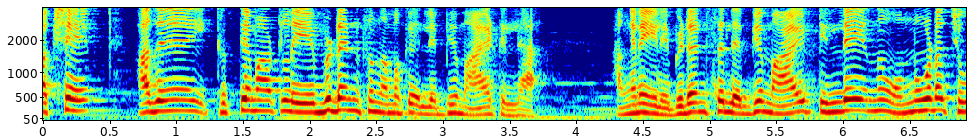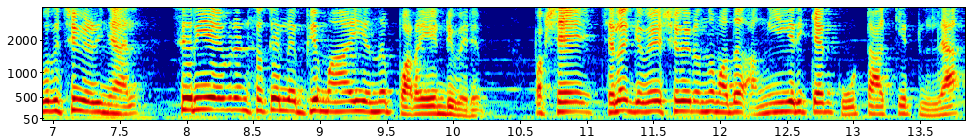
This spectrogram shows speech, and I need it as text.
പക്ഷേ അതിന് കൃത്യമായിട്ടുള്ള എവിഡൻസ് നമുക്ക് ലഭ്യമായിട്ടില്ല. അങ്ങനെ എവിഡൻസ് ലഭ്യമായിട്ടില്ലേ എന്ന് ഒന്നുകൂടെ ചോദിച്ചു കഴിഞ്ഞാൽ ചെറിയ എവിഡൻസ് ഒക്കെ ലഭ്യമായി എന്ന് പറയേണ്ടി വരും. പക്ഷേ ചില ഗവേഷകരൊന്നും അത് അംഗീകരിക്കാൻ കൂട്ടാക്കിയിട്ടില്ല.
